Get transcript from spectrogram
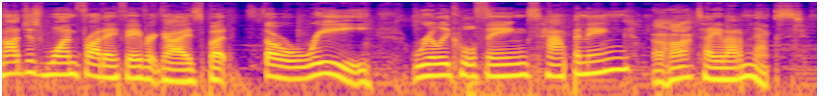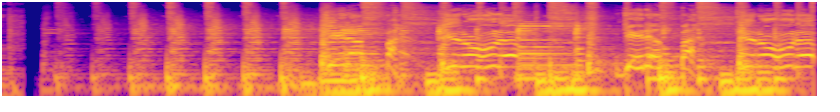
not just one Friday favorite, guys, but three really cool things happening. Uh-huh. Tell you about them next. Get up, get on up, get up, get on up.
